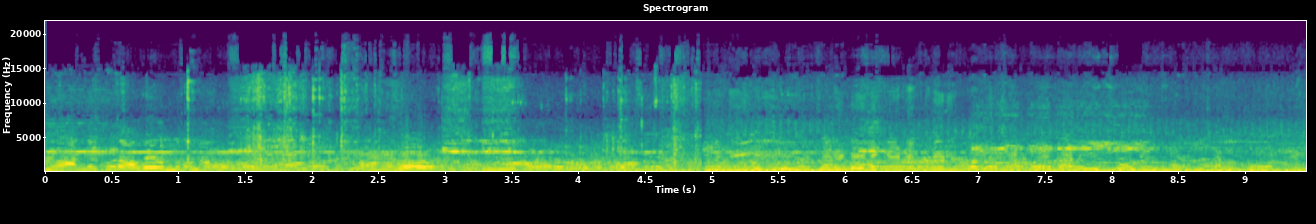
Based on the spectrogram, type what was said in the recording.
చూడండి కూడా అవే అమ్ముతున్నారు ఇది చాలా డెలికేట్ ఎప్పుడు ఇరుక్కోదో చెప్పలేం కానీ ఈ చూడండి మాత్రం చాలా బాగుంటాయి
